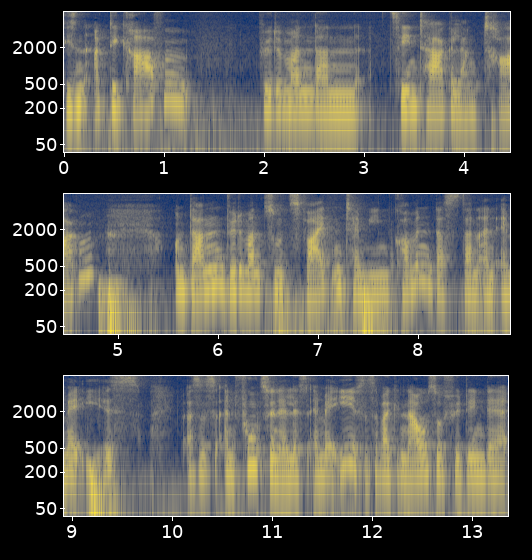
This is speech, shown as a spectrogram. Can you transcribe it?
Diesen Aktigraphen würde man dann zehn Tage lang tragen und dann würde man zum zweiten Termin kommen, das dann ein MRI ist. Also es ist ein funktionelles MRI, es ist aber genauso für den, der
